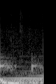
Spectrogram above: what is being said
you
